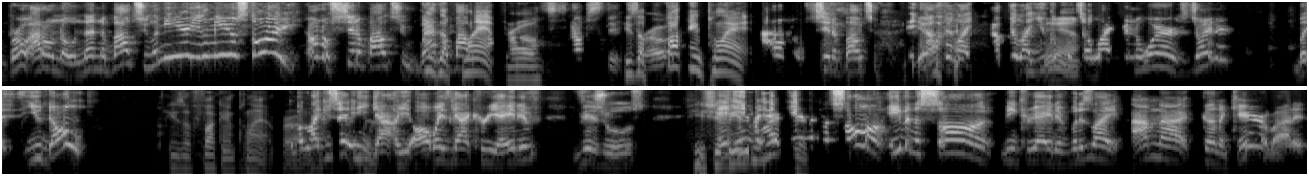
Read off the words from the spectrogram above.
bro, I don't know nothing about you. Let me hear you. Let me hear your story. I don't know shit about you. He's a about plant, bro. substance. He's a bro. fucking plant. I don't know shit about you. And I feel like I feel like you can put your life into words, Joyner, but you don't. He's a fucking plant, bro. But like you said, he got he always got creative visuals. He should And be a even, even the song, even the song be creative, but it's like I'm not gonna care about it.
